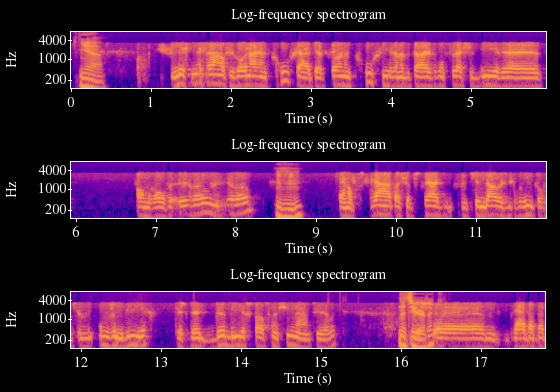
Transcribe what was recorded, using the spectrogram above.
Ja. Ligt niet eraan of je gewoon naar een kroeg gaat. Je hebt gewoon een kroeg hier en dan betaal je voor een flesje bier eh, anderhalve euro, een euro. Mhm. En op straat, als je op straat, Qingdao is beroemd om zijn, om zijn bier. Het is de, de bierstad van China natuurlijk. Natuurlijk. Dus ehm, ja, dat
